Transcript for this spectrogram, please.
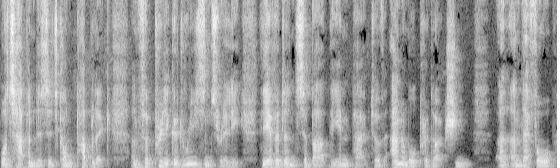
What's happened is it's gone public, and for pretty good reasons, really. The evidence about the impact of animal production uh, and therefore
